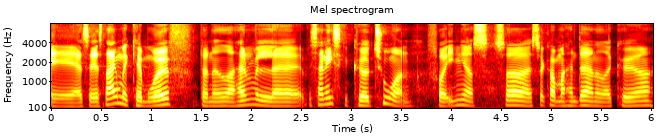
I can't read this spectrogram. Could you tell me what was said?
Øh, altså, jeg snakker med Cam Worth dernede, og han vil, øh, hvis han ikke skal køre turen for Ingers, så, så kommer han derned og køre.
